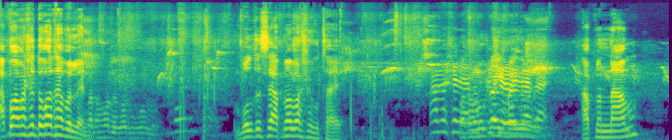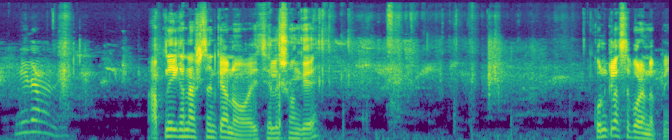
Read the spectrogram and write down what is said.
আপু আমার সাথে কথা বলেন। বলতেছে আপনার বাসা কোথায়? আপনার নাম? আপনি এখানে আসছেন কেন, এই ছেলের সঙ্গে? কোন ক্লাসে পড়েন আপনি?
